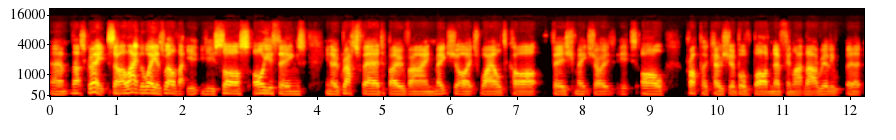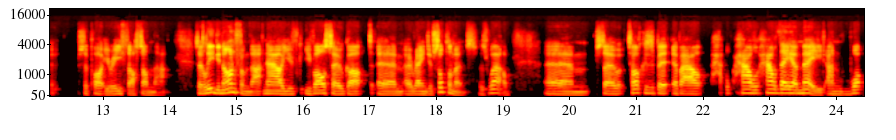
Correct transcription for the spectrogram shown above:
Um, that's great. So I like the way as well that you, you source all your things, you know, grass fed, bovine, make sure it's wild caught fish, make sure it's all proper kosher above board and everything like that. Really uh, support your ethos on that. So leading on from that, now you've you've also got um, a range of supplements as well. Um, so talk us a bit about how how they are made and what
